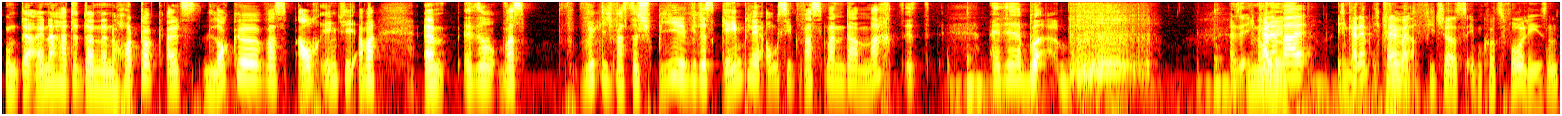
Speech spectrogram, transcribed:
und der eine hatte dann einen Hotdog als Locke, was auch irgendwie, aber ähm, also was wirklich, was das Spiel, wie das Gameplay aussieht, was man da macht, ist, Alter, b- Also ich Null. kann ja mal, ich kann ja, ich kann ja mal die Features eben kurz vorlesen.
